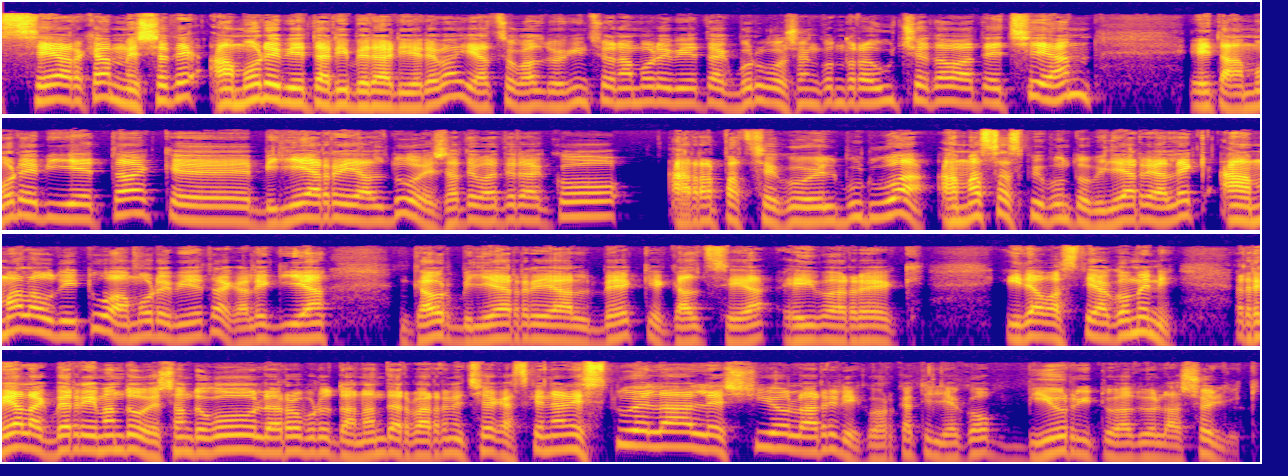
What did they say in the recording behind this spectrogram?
zeharka mesede amore bietari berari ere bai, atzo galdu egin zuen amore bietak burgosen kontra utxe da bat etxean, eta amore bietak e, bilearre aldu, esate baterako arrapatzeko helburua amazazpi puntu bilarrealek amalau ditu amore bieta galegia gaur bilarreal bek galtzea eibarrek irabaztea gomeni. Realak berri eman du, esan dugu lerro burutan ander barrenetxeak azkenan ez duela lesio larririk orkatileko biurritua duela soilik.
